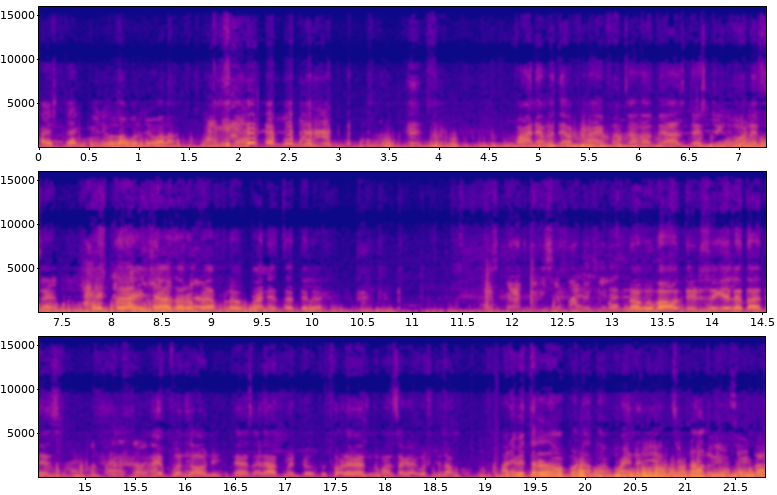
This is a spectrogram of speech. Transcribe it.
हॅशटॅग पिलिवला बुर्जेवाला पाण्यामध्ये आपण आयफोन चालवतोय. आज टेस्टिंग होणच आहे. एक तर ऐंशी हजार रुपये आपलं पाण्यात जातील नको भाऊ दीडशे गेलेत आधीच. आयफोन जाऊन. त्यासाठी आतमध्ये ठेवतो. थोड्या वेळाने तुम्हाला सगळ्या गोष्टी दाखवतो. आणि मित्रांनो आपण आता फायनली एक्झिट आलो या साईडला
